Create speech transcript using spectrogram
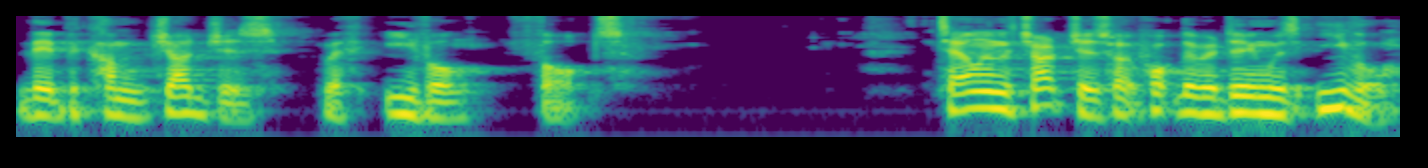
they become judges with evil thoughts. Telling the churches that what they were doing was evil.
